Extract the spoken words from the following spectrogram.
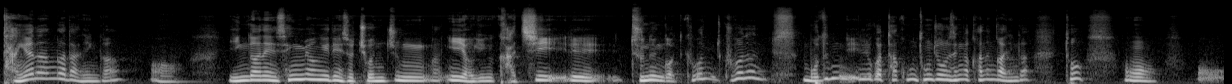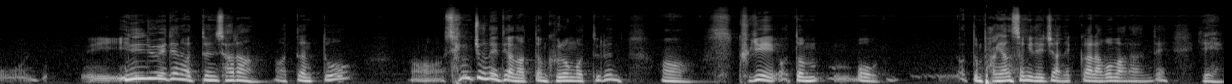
당연한 것 아닌가? 어, 인간의 생명에 대해서 존중이 여기고 가치를 두는 것 그건 그거는 모든 인류가 다 공통적으로 생각하는 거 아닌가? 또 어, 어, 이 인류에 대한 어떤 사랑, 어떤 또 어, 생존에 대한 어떤 그런 것들은 어, 그게 어떤 뭐 어떤 방향성이 되지 않을까라고 말하는데 예,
